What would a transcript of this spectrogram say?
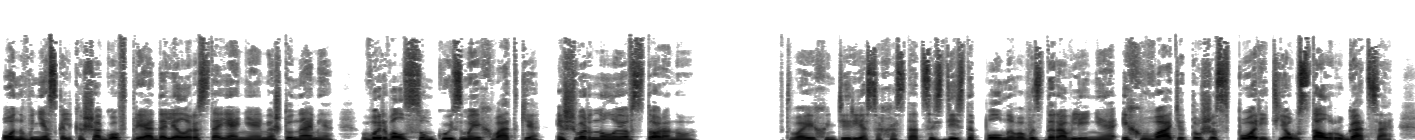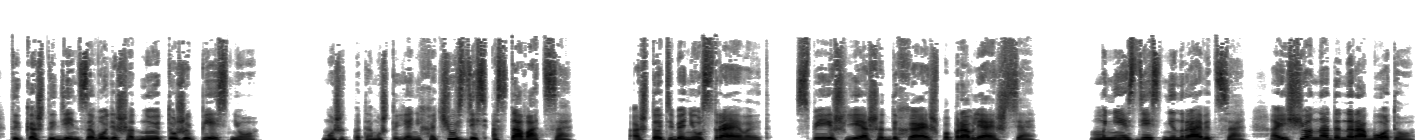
Он в несколько шагов преодолел расстояние между нами, вырвал сумку из моей хватки и швырнул ее в сторону. В твоих интересах остаться здесь до полного выздоровления. И хватит уже спорить, я устал ругаться. Ты каждый день заводишь одну и ту же песню. Может, потому что я не хочу здесь оставаться? А что тебя не устраивает? Спишь, ешь, отдыхаешь, поправляешься. Мне здесь не нравится, а еще надо на работу.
